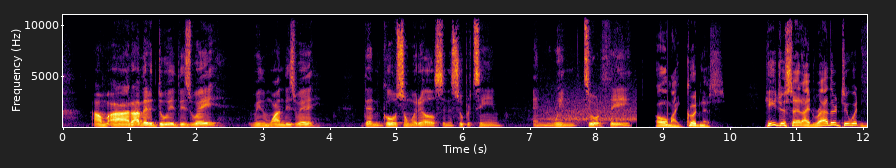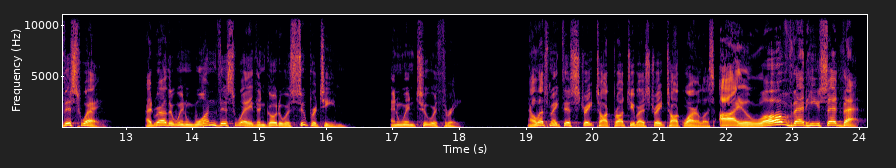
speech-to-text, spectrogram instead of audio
I'm uh, rather do it this way, win one this way, than go somewhere else in a super team and win two or three. Oh my goodness. He just said, I'd rather do it this way. I'd rather win one this way than go to a super team and win two or three. Now let's make this Straight Talk brought to you by Straight Talk Wireless. I love that he said that.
